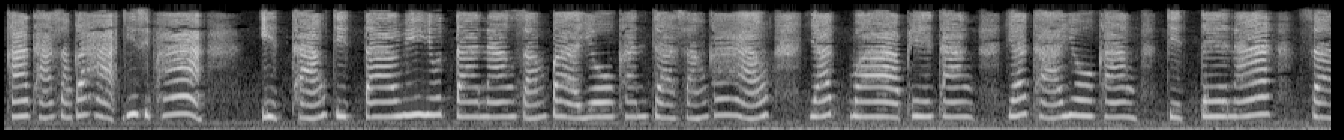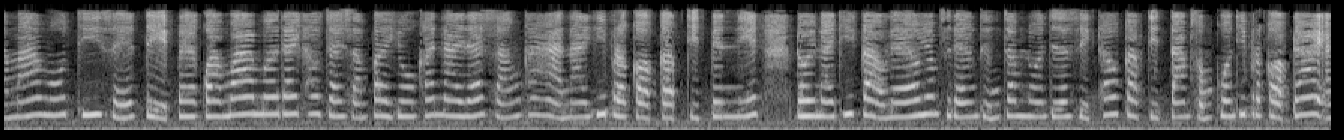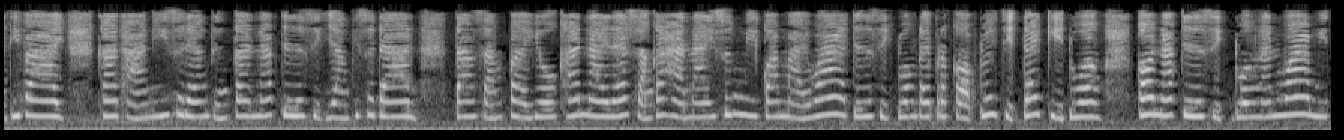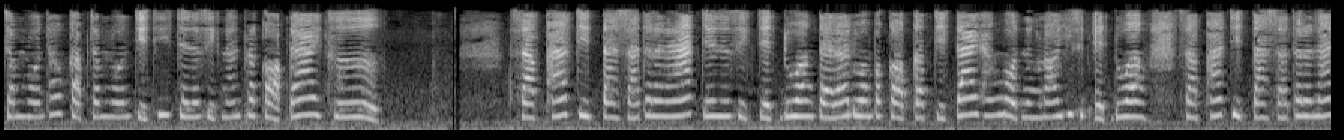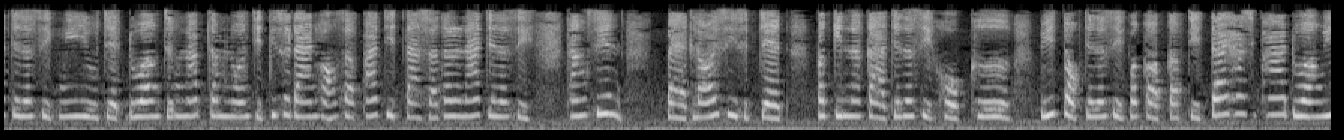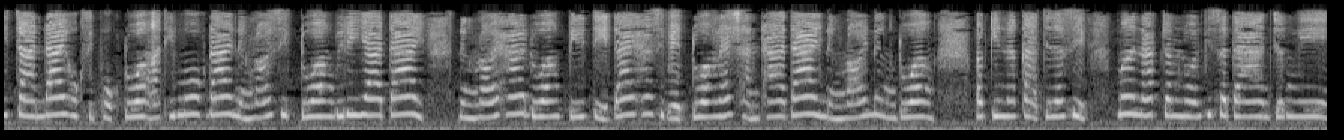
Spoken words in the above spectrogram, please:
คาถาสังคหะ25 อิทถังจิตตาวิยุตตานางสัมปาโยคันจาสังคหัง ยัตวาเพทังยัถาโยคัง จิตเตนะ สามารถมุทิเสติแปลความว่าเมื่อได้เข้าใจสัมปโยคะในและสังขหาในที่ประกอบกับจิตเป็นนิด โดยในที่กล่าวแล้วย่อมแสดงถึงจำนวนเจตสิกเท่ากับจิตตามสมควรที่ประกอบได้อธิบายคาถานี้แสดงถึงการนับเจตสิกอย่างพิสดารตามสัมปโยคะในและสังขหาในซึ่งมีความหมายว่าเจตสิกดวงใดประกอบด้วยจิตได้กี่ดวง ก็นับเจตสิกดวงนั้นว่ามีจำนวนเท่ากับจำนวนจิตที่เจตสิกนั้นประกอบได้คือ สัพพะจิตตสาธารณะเจตสิกเจ็ดดวง แต่ละดวงประกอบกับจิตได้ทั้งหมด 121 ดวง สัพพะจิตตสาธารณะเจตสิกมีอยู่ 7 ดวง จึงนับจำนวนจิตพิสดารของสัพพะจิตตสาธารณะเจตสิกทั้งสิ้น847ปกิณกาศเจตสิก6คือ วิตกเจตสิกประกอบกับจิตได้ 55 ดวง วิจารณ์ได้ 66 ดวง อธิโมกได้ 110 ดวง วิริยะได้ 105 ดวง ปีติได้ 51 ดวง และฉันทาได้ 101 ดวง ปกิณกาเจตสิก เมื่อนับจำนวนพิสดารจึงมี 488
